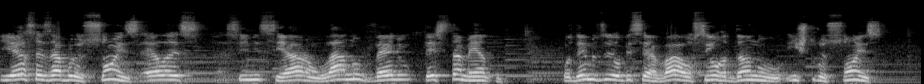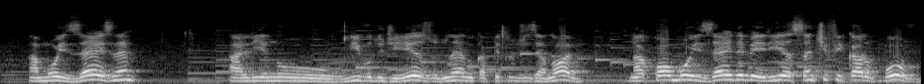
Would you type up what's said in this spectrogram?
E essas abluções, elas se iniciaram lá no Velho Testamento. Podemos observar o Senhor dando instruções a Moisés, né, ali no livro do de Êxodo, né, no capítulo 19, na qual Moisés deveria santificar o povo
